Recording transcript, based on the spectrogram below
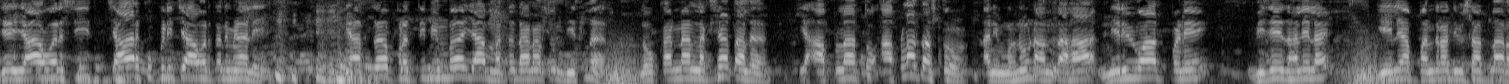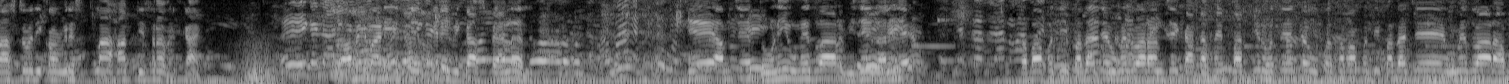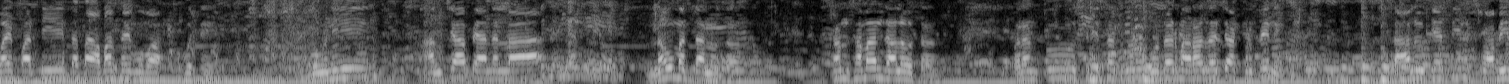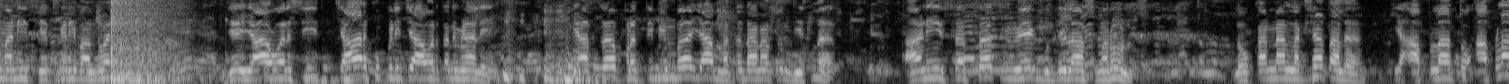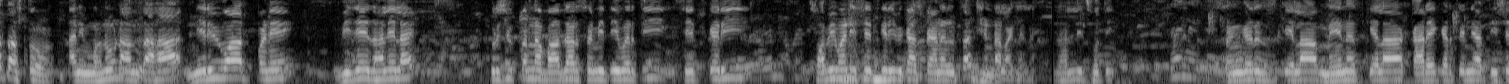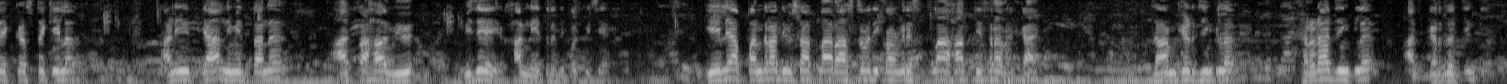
जे यावर्षी चार कुकडीचे आवर्तन मिळाले त्याचं प्रतिबिंब या मतदानातून दिसलं. लोकांना लक्षात आलं की आपला तो आपलाच असतो आणि म्हणून आमचा हा निर्विवादपणे विजय झालेला आहे. गेल्या पंधरा दिवसातला राष्ट्रवादी काँग्रेसला हा तिसरा धक्का आहे. स्वाभिमानी शेतकरी विकास पॅनल जे आमचे दोन्ही उमेदवार विजय झालेले आहेत. सभापती पदाचे उमेदवार आमचे काकासाहेब तापकीर होते तर उपसभापती पदाचे उमेदवार अभय पाटील तथा आबासाहेब उभा होते. दोन्ही आमच्या पॅनलला नऊ मतदान होतं. समसमान झालं होतं. परंतु श्री सद्गुरू गोदड महाराजाच्या कृपेने तालुक्यातील स्वाभिमानी शेतकरी बांधवांनी जे यावर्षी चार कुकडीचे आवर्तन मिळाले त्याचं प्रतिबिंब या मतदानातून दिसलं. आणि ससत विवेक बुद्धीला स्मरून लोकांना लक्षात आलं की आपला तो आपलाच असतो. आणि म्हणून आमचा हा निर्विवादपणे विजय झालेला आहे. कृषी उत्पन्न बाजार समितीवरती शेतकरी स्वाभिमानी शेतकरी विकास पॅनलचा झेंडा लागलेला आहे. झालीच होती. संघर्ष केला मेहनत केला कार्यकर्त्यांनी अतिशय कष्ट केलं. आणि त्या निमित्तानं आजचा हा वि विजय हा नेत्रदीपक विजय आहे. गेल्या पंधरा दिवसातला राष्ट्रवादी काँग्रेसला हा तिसरा धक्का आहे. जामखेड जिंकलं खरडा जिंकलं आज कर्जत जिंकलं.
